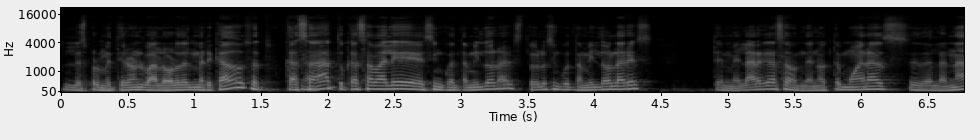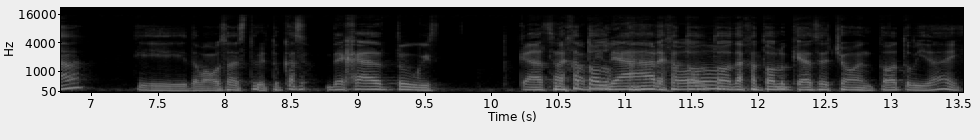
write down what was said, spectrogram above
Les prometieron el valor del mercado. O sea, tu casa, tu casa vale 50 mil dólares. Te doy los 50 mil dólares. Te me largas a donde no te mueras de la nada y te vamos a destruir tu casa. Deja tu casa Deja todo, familiar, deja todo, todo, deja todo lo que has hecho en toda tu vida. Y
